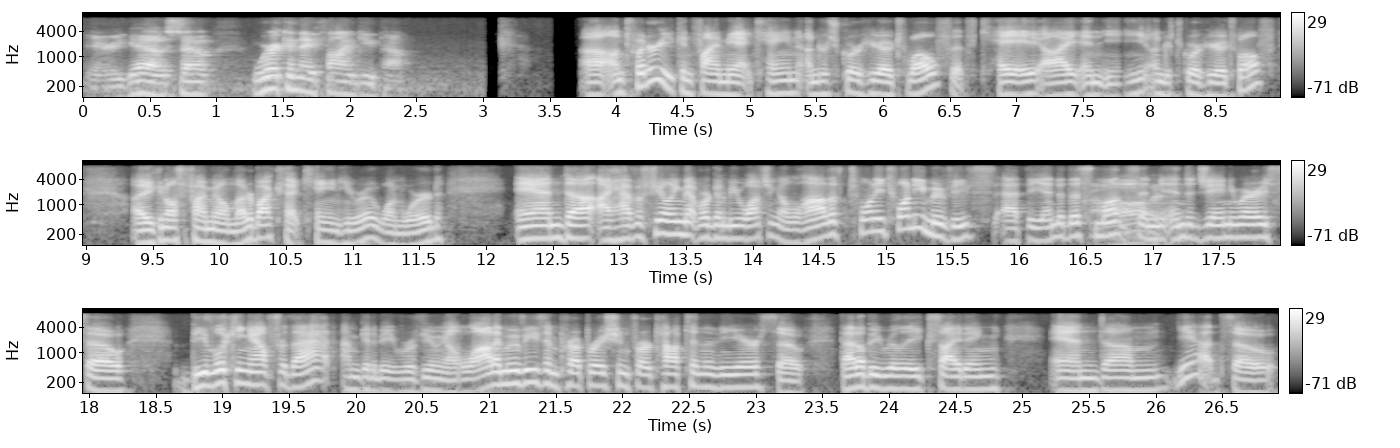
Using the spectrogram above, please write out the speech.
There you go. So, where can they find you, pal? Uh, on Twitter, you can find me at Kaine underscore hero 12. That's K A I N E underscore hero 12. Uh, you can also find me on Letterboxd at Kaine Hero, one word. And uh, I have a feeling that we're going to be watching a lot of 2020 movies at the end of this month oh, and into January. So be looking out for that. I'm going to be reviewing a lot of movies in preparation for our top 10 of the year. So that'll be really exciting. And um, yeah, so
